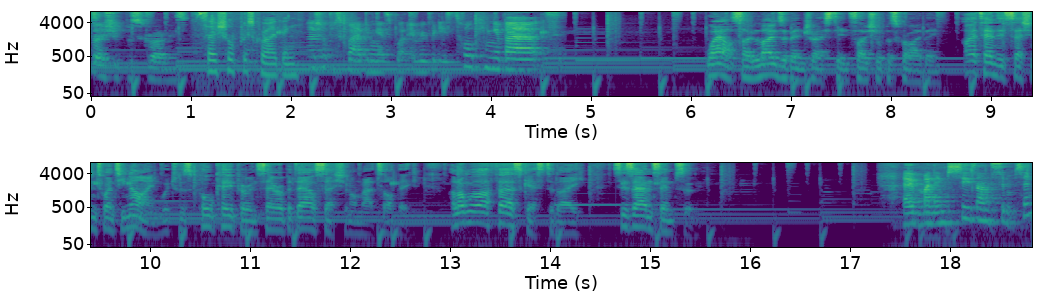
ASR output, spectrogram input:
Social prescribing. Social prescribing. Social prescribing is what everybody's talking about. Wow, so loads of interest in social prescribing. I attended session 29, which was Paul Cooper and Sarah Bedell's session on that topic, along with our first guest today, Suzanne Simpson. Um, my name's Suzanne Simpson.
